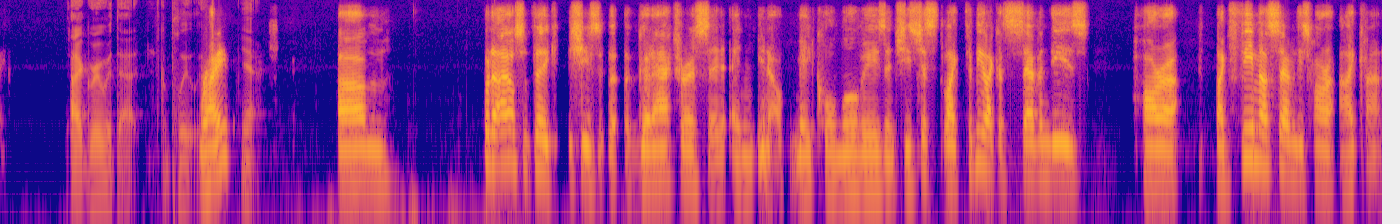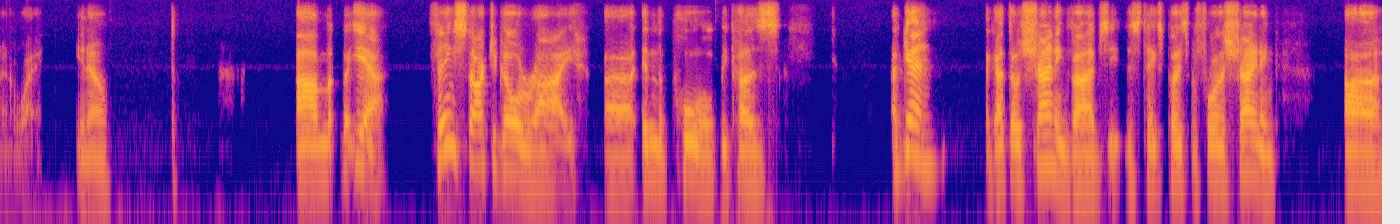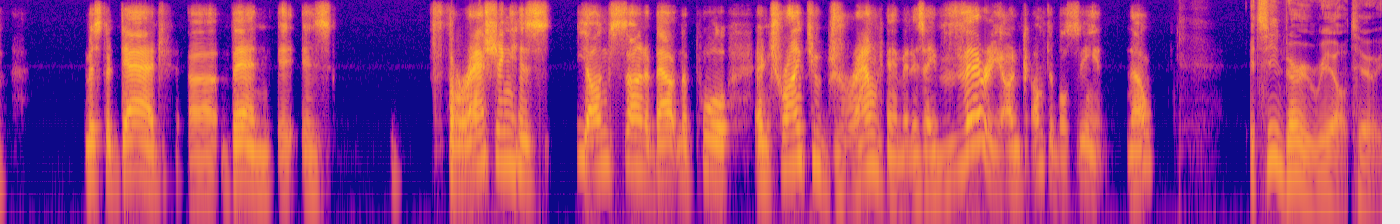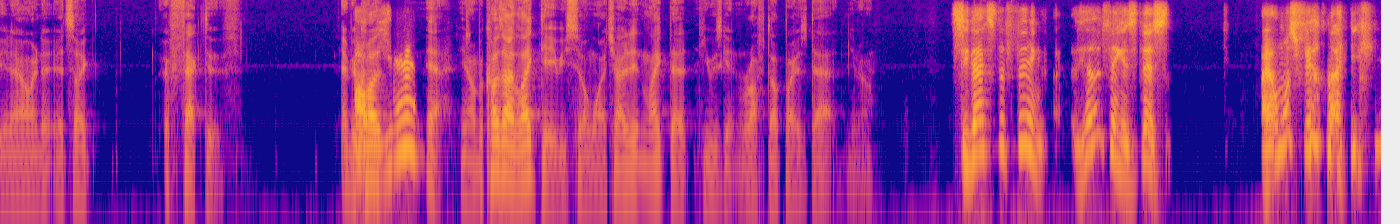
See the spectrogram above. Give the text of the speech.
I agree with that completely. Right? Yeah. Um, but I also think she's a good actress and, and you know made cool movies, and she's just like to me like a '70s horror, like female '70s horror icon in a way. You know. Um, but yeah, things start to go awry uh, in the pool because, again, I got those Shining vibes. This takes place before The Shining. Uh, Mr. Dad, uh, Ben, is thrashing his young son about in the pool and trying to drown him. It is a very uncomfortable scene. No? It seemed very real, too, you know, and it's like effective And Oh because yeah, yeah, you know, because I like Davy so much, I didn't like that he was getting roughed up by his dad. You know. See, that's the thing. The other thing is this. I almost feel like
